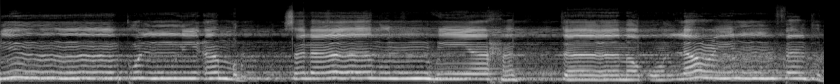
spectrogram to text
من كل أمر سلام هي حتى مطلع الفجر.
